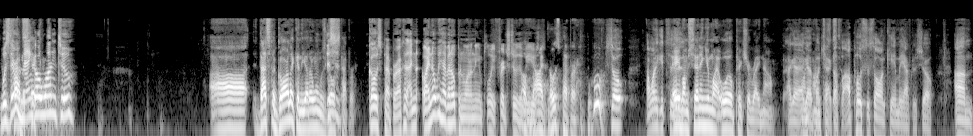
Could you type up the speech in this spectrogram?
was there a mango stick. one too? Uh, that's the garlic, and the other one was This ghost pepper. Ghost pepper. I, I know, I know we have an open one in the employee fridge too that Oh we use. God, ghost pepper. so I want to get to. Abe, the- I'm sending you my oil picture right now. I got I got a bunch of stuff. I'll post this all on KMA after the show. Um,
